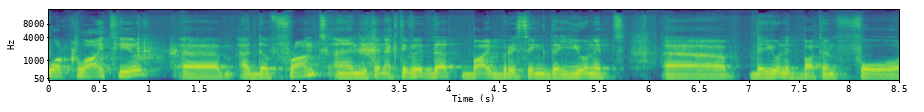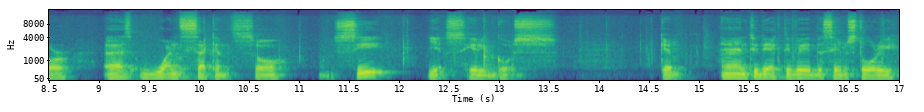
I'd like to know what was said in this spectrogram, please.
work light here um, at the front and you can activate that by pressing the unit uh, the unit button for uh, one second. So see? Yes here it goes. Okay and to deactivate the same story.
